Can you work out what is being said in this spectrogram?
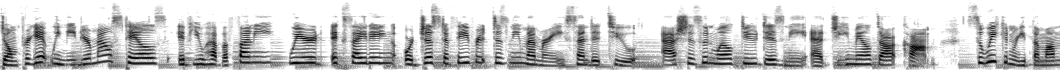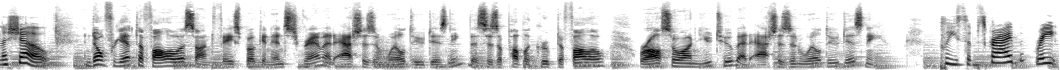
Don't forget, we need your mouse tales. If you have a funny, weird, exciting, or just a favorite Disney memory, send it to ashesandwilldodisney at gmail.com so we can read them on the show. And don't forget to follow us on Facebook and Instagram at Ashes and Will Do Disney. This is a public group to follow. We're also on YouTube at Ashes and Will Do Disney. Please subscribe, rate,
